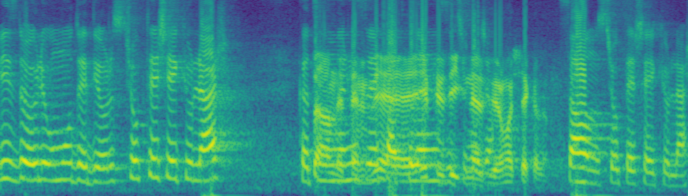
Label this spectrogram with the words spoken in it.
Biz de öyle umut ediyoruz. Çok teşekkürler. Katılımlarınız efendim. ve katkılarınız iyi için hocam. Hoşçakalın. Sağ olun. Çok teşekkürler.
